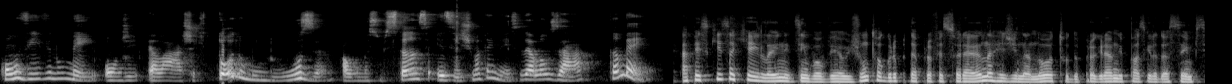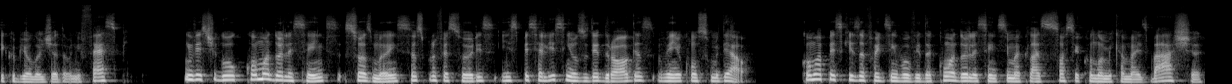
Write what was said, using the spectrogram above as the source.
convive num meio onde ela acha que todo mundo usa alguma substância, existe uma tendência dela usar também. A pesquisa que a Elaine desenvolveu junto ao grupo da professora Ana Regina Noto, do Programa de Pós-Graduação em Psicobiologia da Unifesp, investigou como adolescentes, suas mães, seus professores e especialistas em uso de drogas veem o consumo de álcool. Como a pesquisa foi desenvolvida com adolescentes de uma classe socioeconômica mais baixa,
